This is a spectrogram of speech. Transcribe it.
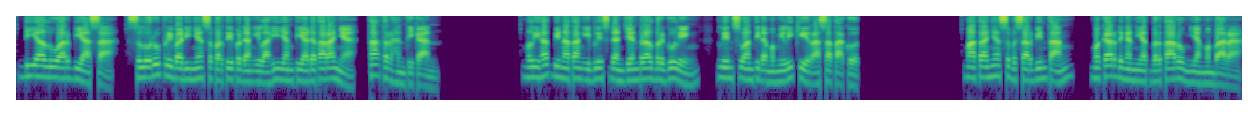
Dia luar biasa. Seluruh pribadinya seperti pedang ilahi yang tiada taranya, tak terhentikan. Melihat binatang iblis dan jenderal berguling, Lin Xuan tidak memiliki rasa takut. Matanya sebesar bintang, mekar dengan niat bertarung yang membara.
